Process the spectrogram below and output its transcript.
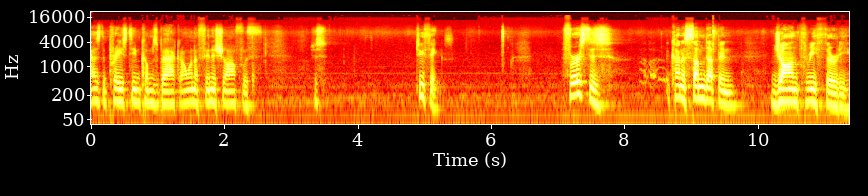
as the praise team comes back, I want to finish off with just two things. First is uh, kind of summed up in John 3:30.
